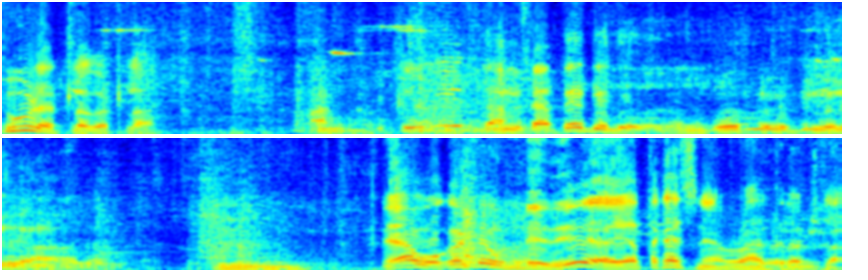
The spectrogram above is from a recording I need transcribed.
చూడు ఎట్లా గట్లా. తెలియదు దాని కథే తెలియదు. నేను గోర్లు పిల్లలు ఒకటే ఉండేది. ఎత్తకొచ్చినాడు రాత్రి అట్లా.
